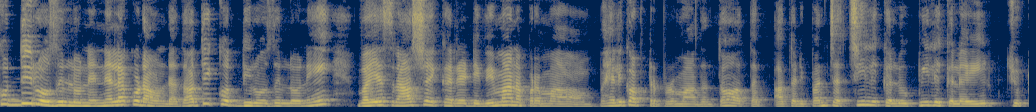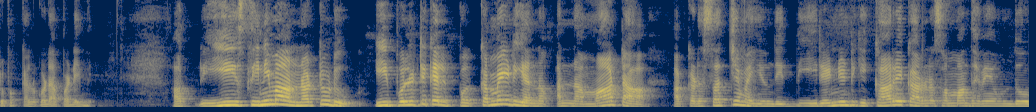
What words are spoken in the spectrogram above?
కొద్ది రోజుల్లోనే నెల కూడా ఉండదు. అతి కొద్ది రోజుల్లోనే వైఎస్ రాజశేఖర్ రెడ్డి విమాన ప్రమా హెలికాప్టర్ ప్రమాదంతో అత అతడి పంచ చీలికలు పీలికలు చుట్టుపక్కల కూడా పడింది. ఈ సినిమా నటుడు ఈ పొలిటికల్ కమేడియన్ అన్న మాట అక్కడ సత్యమయ్యింది. ఈ రెండింటికి కార్యకారణ సంబంధమే ఉందో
